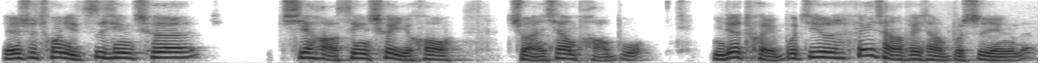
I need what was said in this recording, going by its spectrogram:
也就是从你自行车骑好自行车以后转向跑步，你的腿部肌肉是非常非常不适应的。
